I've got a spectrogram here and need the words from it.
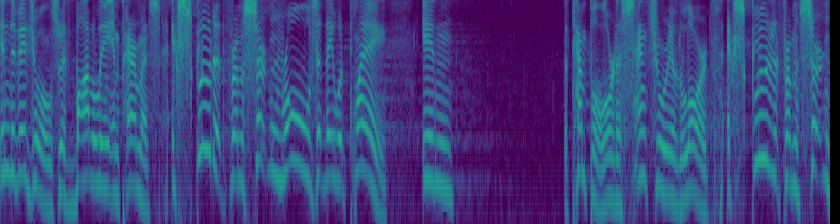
individuals with bodily impairments, excluded from certain roles that they would play in the temple or the sanctuary of the Lord, excluded from certain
